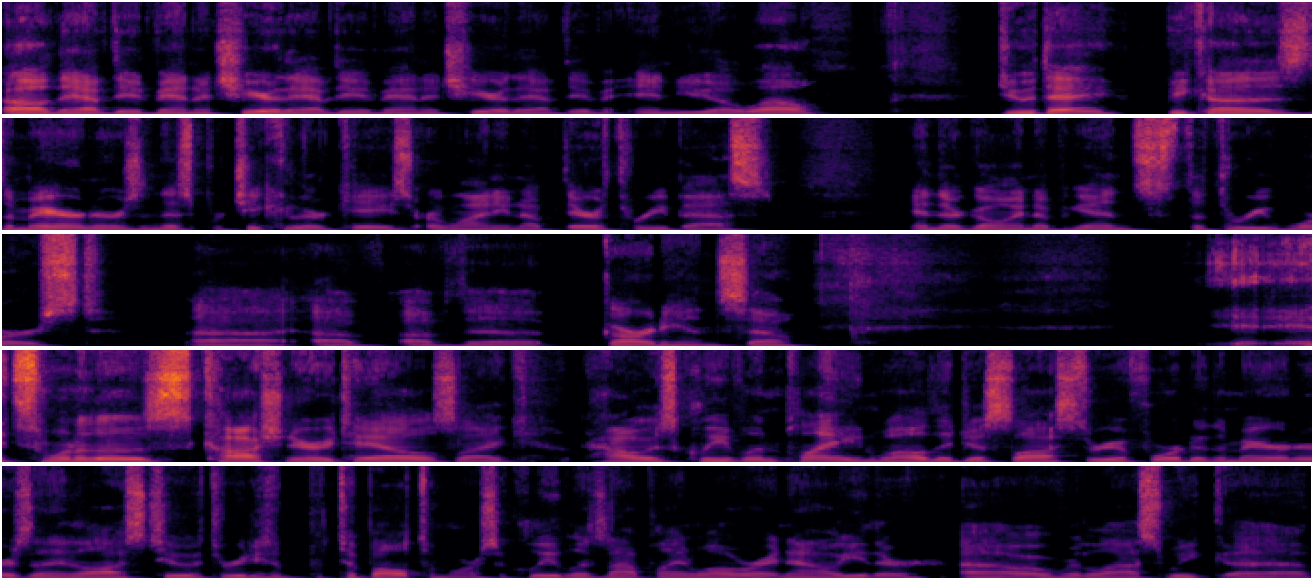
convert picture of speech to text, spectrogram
oh, they have the advantage here, they have the advantage here, they have the and you go, well, do they? Because the Mariners in this particular case are lining up their three best, and they're going up against the three worst uh, of of the Guardians. So it's one of those cautionary tales. Like, how is Cleveland playing? Well, they just lost three or four to the Mariners, and they lost two or three to, to Baltimore. So Cleveland's not playing well right now either. Uh, over the last week, uh,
